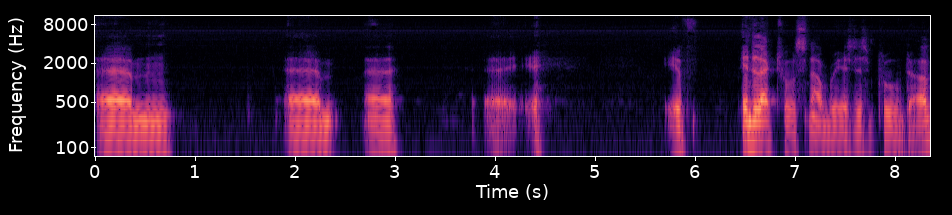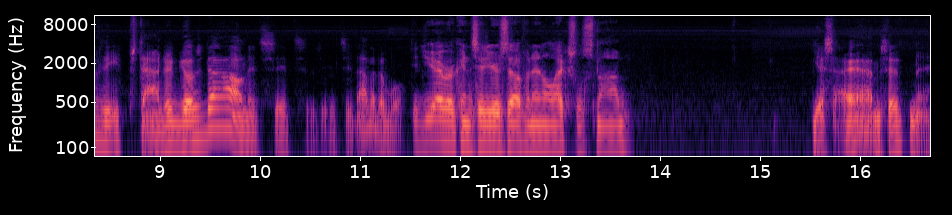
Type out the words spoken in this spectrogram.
Um, um, uh, uh, if intellectual snobbery is disapproved of, the standard goes down. It's, it's, it's inevitable. Did you ever consider yourself an intellectual snob? Yes, I am, certainly.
